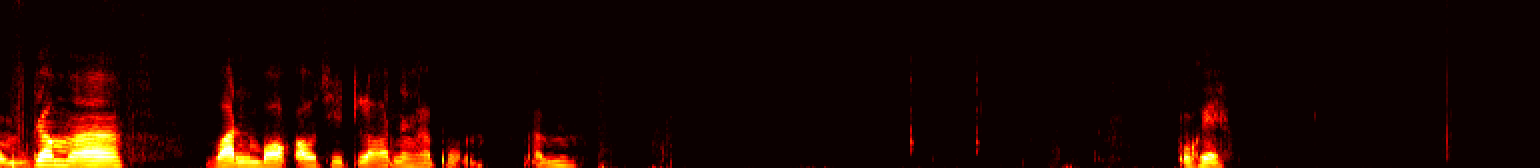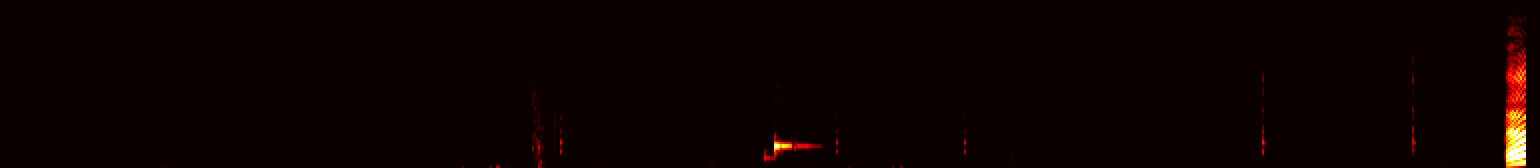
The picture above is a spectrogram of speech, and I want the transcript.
ผมจะมาวันบล็อกเอาชีวิตรอดนะครับผมแป๊บนึงโอเคเอ้า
